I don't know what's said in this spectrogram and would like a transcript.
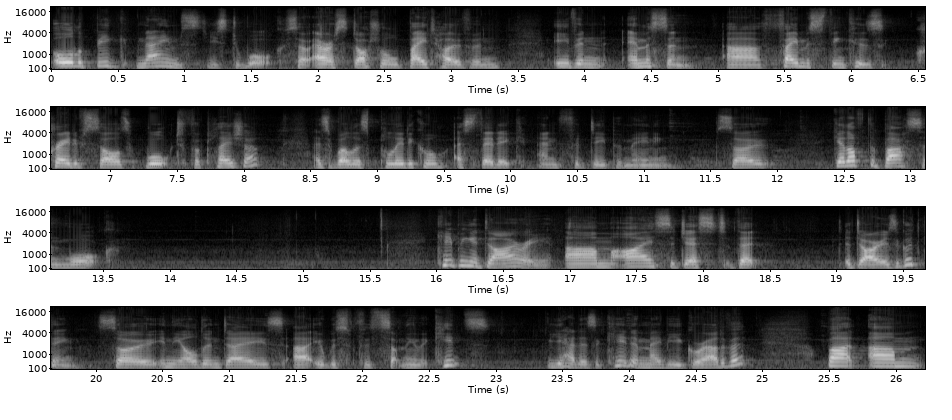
all the big names used to walk. So Aristotle, Beethoven, even Emerson, uh, famous thinkers, creative souls walked for pleasure as well as political, aesthetic, and for deeper meaning. So get off the bus and walk. Keeping a diary. Um, I suggest that a diary is a good thing. So in the olden days, uh, it was for something that kids you had as a kid, and maybe you grew out of it. But um,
